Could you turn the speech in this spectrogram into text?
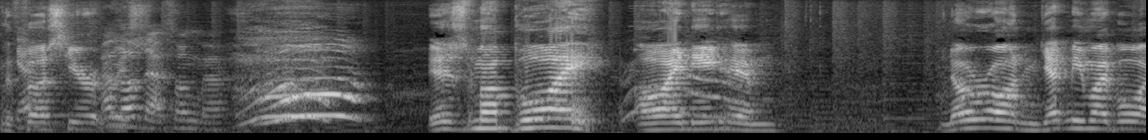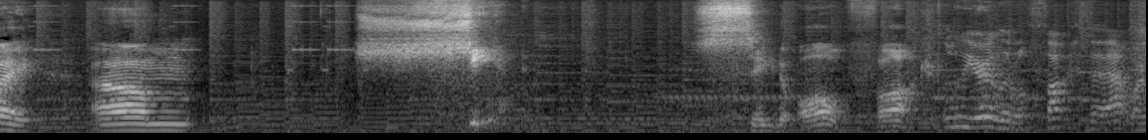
the Yeah. first year at my love that song though. is my boy. Oh, I need him. No Ron, get me my boy. Um shit. Signal. Oh fuck. Ooh, you're a little fucked to that one.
